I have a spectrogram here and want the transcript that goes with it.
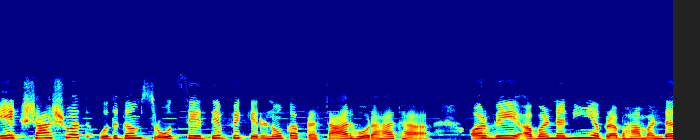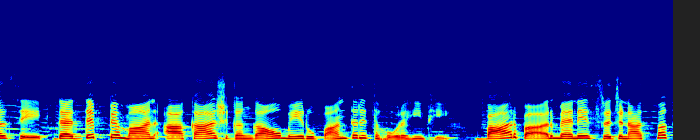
एक शाश्वत उद्गम स्रोत से दिव्य किरणों का प्रसार हो रहा था और वे अवर्णनीय प्रभा मंडल से दैदीप्यमान आकाश गंगाओं में रूपांतरित हो रही थीं। बार बार मैंने सृजनात्मक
